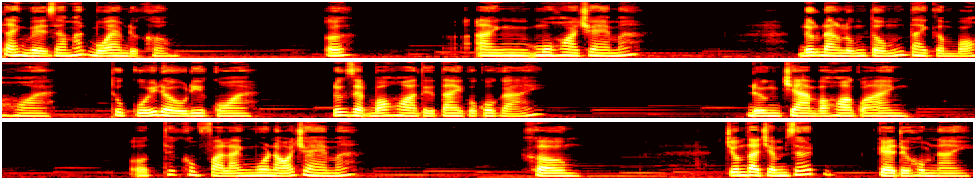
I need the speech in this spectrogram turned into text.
Thế anh về ra mắt bố em được không? Ơ, Anh mua hoa cho em á. Đức đang lúng túng tay cầm bó hoa, Thu cúi đầu đi qua. Đức giật bó hoa từ tay của cô gái. Đừng chạm vào hoa của anh. Ồ, thế không phải là anh mua nó cho em á? Không. Chúng ta chấm dứt Kể từ hôm nay.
